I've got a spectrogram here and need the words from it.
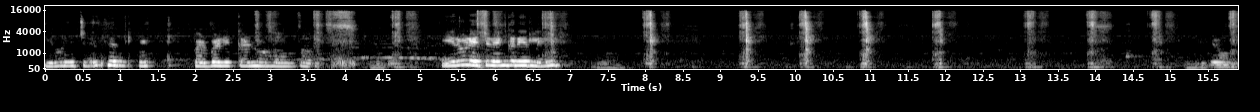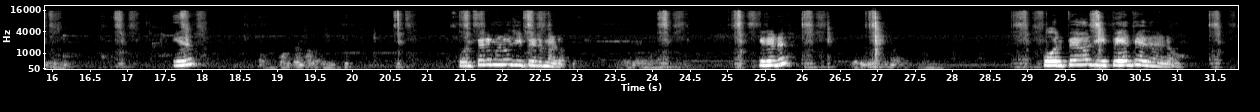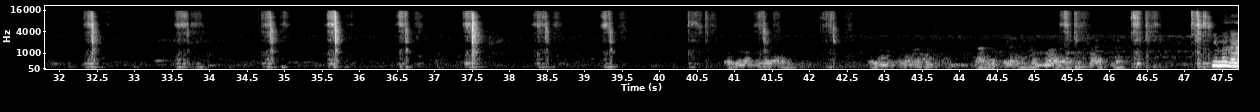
ಈರುಳ್ಳಿ ಹೆಚ್ಚಿದೆ ಬಡಬಡಿಗೆ ಕಣ್ಣು ನೋಡ್ತಾವ ಈರುಳ್ಳಿ ಹೆಚ್ಚಿದ ಹೆಂಗಾರ ಇರಲಿ? ಫೋನ್ಪೇರೆ ಮಾಡು ಜಿಪೇರೆ ಮಾಡು. ಇದೇನು? ಫೋನ್ಪೇ ಜಿ ಜಿಪೇ ಅಂತ ಹೇಳಿದೆ ನಾನು. ನಿಮಗ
